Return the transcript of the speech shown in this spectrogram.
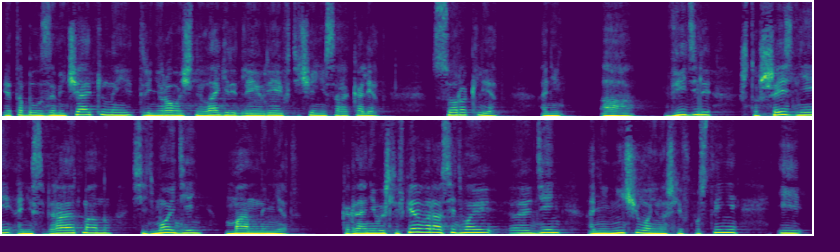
Это был замечательный тренировочный лагерь для евреев в течение 40 лет. 40 лет они а, видели, что 6 дней они собирают манну, седьмой день манны нет. Когда они вышли в первый раз в седьмой э, день, они ничего не нашли в пустыне, и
